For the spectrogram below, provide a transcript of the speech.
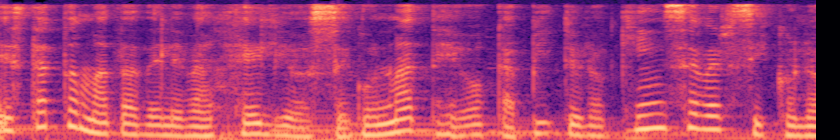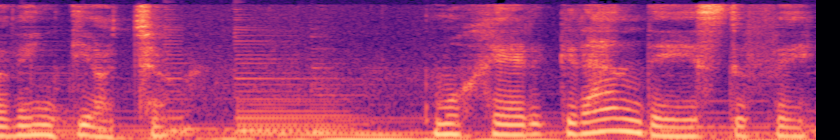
está tomada del Evangelio según Mateo capítulo 15 versículo 28 Mujer, grande es tu fe,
